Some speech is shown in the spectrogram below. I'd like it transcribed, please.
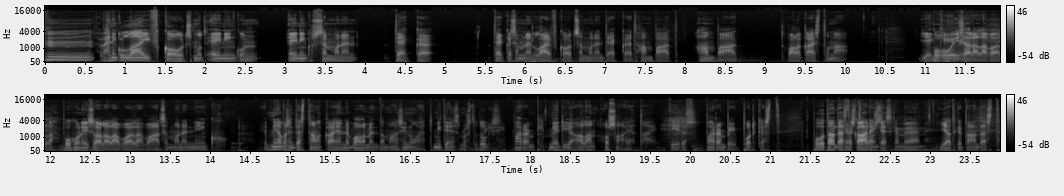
hmm, vähän niin kuin life coach, mutta ei niin kuin, ei niin kuin semmoinen, tiedätkö, tiedätkö semmoinen life coach, semmoinen, tiedätkö, että hampaat, hampaat valkaistuna Puhuu isoilla lavoilla. Puhun isoilla lavoilla, vaan semmoinen niin kuin, että minä voisin tästä alkaa Janne valmentamaan sinua, että miten sinusta tulisi parempi media-alan osaaja tai Kiitos. parempi podcast. Puhutaan tästä kahden kesken myöhemmin. Jatketaan tästä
